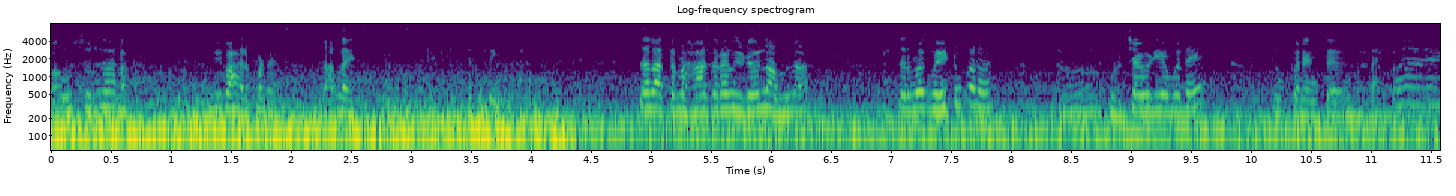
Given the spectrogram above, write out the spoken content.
पाऊस सुरू झाला की मी बाहेर पडायचं चालायचं मस्तपैकी छत्री चला तर मग हा जरा व्हिडिओ लांबला. तर मग भेटू परत पुढच्या व्हिडिओमध्ये. तोपर्यंत बाय बाय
